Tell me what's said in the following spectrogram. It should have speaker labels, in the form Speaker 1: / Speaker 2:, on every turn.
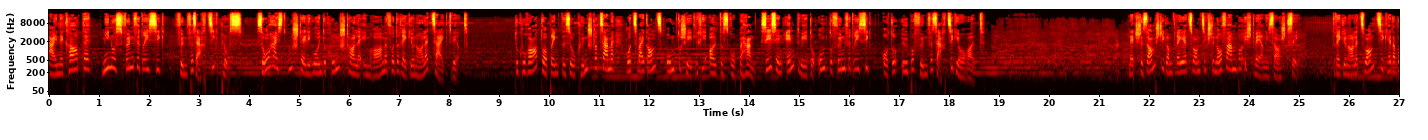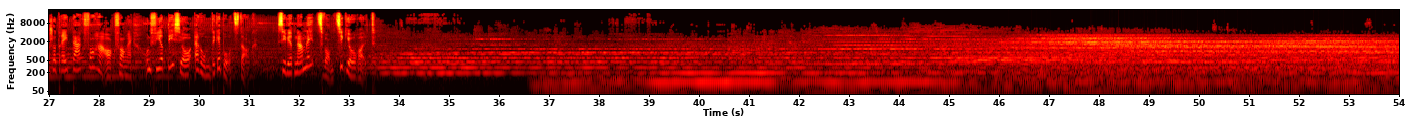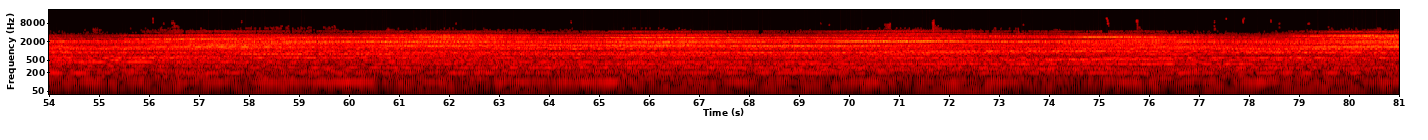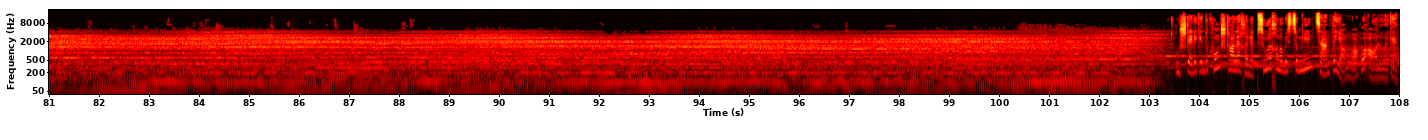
Speaker 1: Eine Karte minus 35 65 plus. So heißt die Ausstellung, die in der Kunsthalle im Rahmen der regionalen gezeigt wird. Der Kurator bringt so Künstler zusammen, die zwei ganz unterschiedliche Altersgruppen haben. Sie sind entweder unter 35 oder über 65 Jahre alt. Letzten Samstag, am 23. November, war die Vernissage. Die Regionale 20 hat aber schon drei Tage vorher angefangen und feiert dieses Jahr einen runden Geburtstag. Sie wird nämlich 20 Jahre alt. Ausstellung in der Kunsthalle können besuchen und bis zum 19. Januar anschauen.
